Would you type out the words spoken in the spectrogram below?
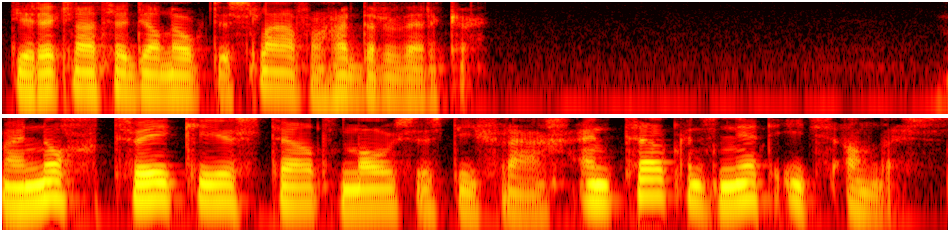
Direct laat hij dan ook de slaven harder werken. Maar nog twee keer stelt Mozes die vraag en telkens net iets anders.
